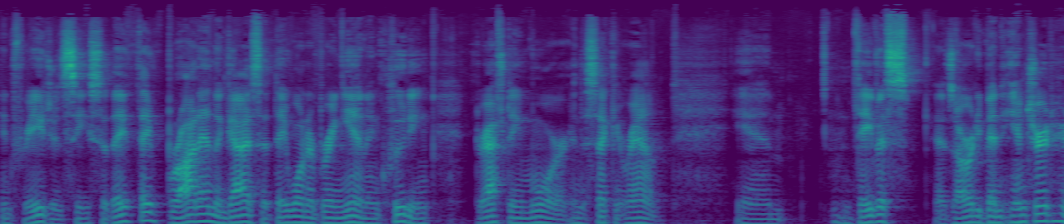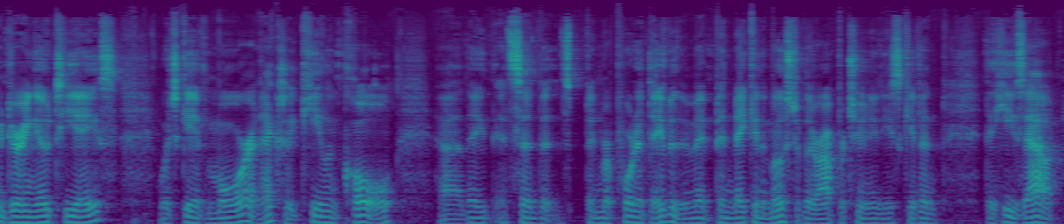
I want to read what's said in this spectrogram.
in free agency. So they they've brought in the guys that they want to bring in, including drafting Moore in the second round. And Davis has already been injured during OTAs, which gave Moore and actually Keelan Cole. Uh, they said that it's been reported they've been making the most of their opportunities given that he's out.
